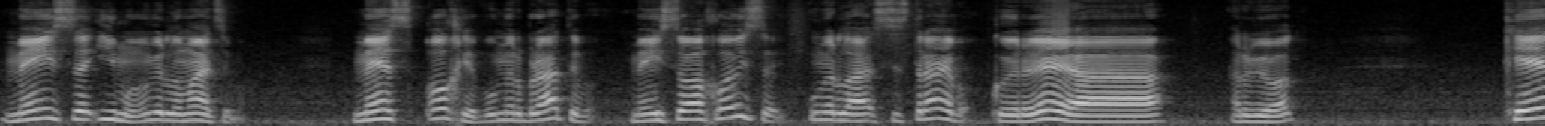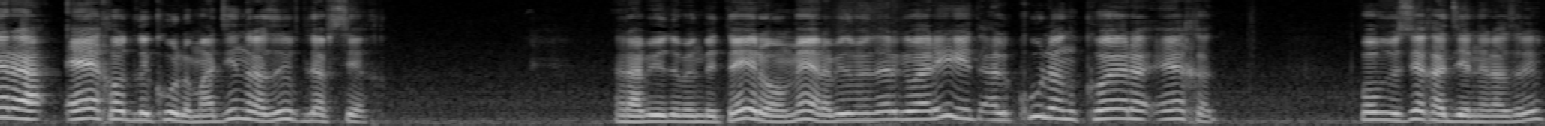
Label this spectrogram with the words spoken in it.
Мейса ему, умерла мать его. Мес охив, умер брат его. Мейсо ахойса, умерла сестра его. Койрея рвет. Кера эхот лекулам, один разрыв для всех. Раби Юда бен Бетейра, Омер, Раби Юда бен Бетейра говорит, аль кулан койра эхот. По поводу всех отдельный разрыв.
